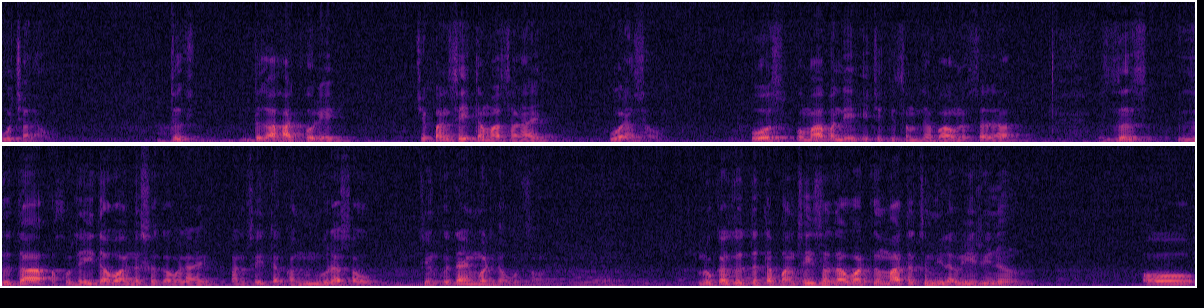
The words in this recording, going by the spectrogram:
وچلاو دغه حد پورې چې پانسۍ ته ما سړی ورساو اوس په ما باندې هیڅ قسم دباو نشته ده زه زه دا خدایي دوا نشم کولای پانسۍ ته قانون ورساو چې که دا مړ ده اوس نو که زه دته پانسۍ سزا ورکړم ما ته څه ملاویږي نه او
